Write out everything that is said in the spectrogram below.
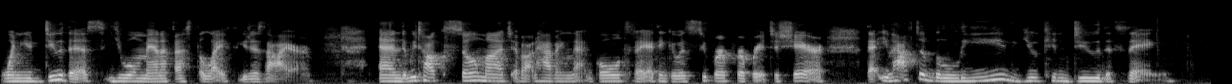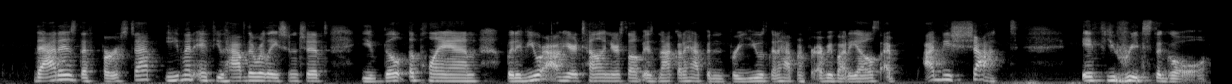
When you do this, you will manifest the life you desire. And we talk so much about having that goal today. I think it was super appropriate to share that you have to believe you can do the thing. That is the first step. Even if you have the relationships, you've built the plan, but if you're out here telling yourself it's not going to happen for you, it's going to happen for everybody else, I, I'd be shocked if you reach the goal.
